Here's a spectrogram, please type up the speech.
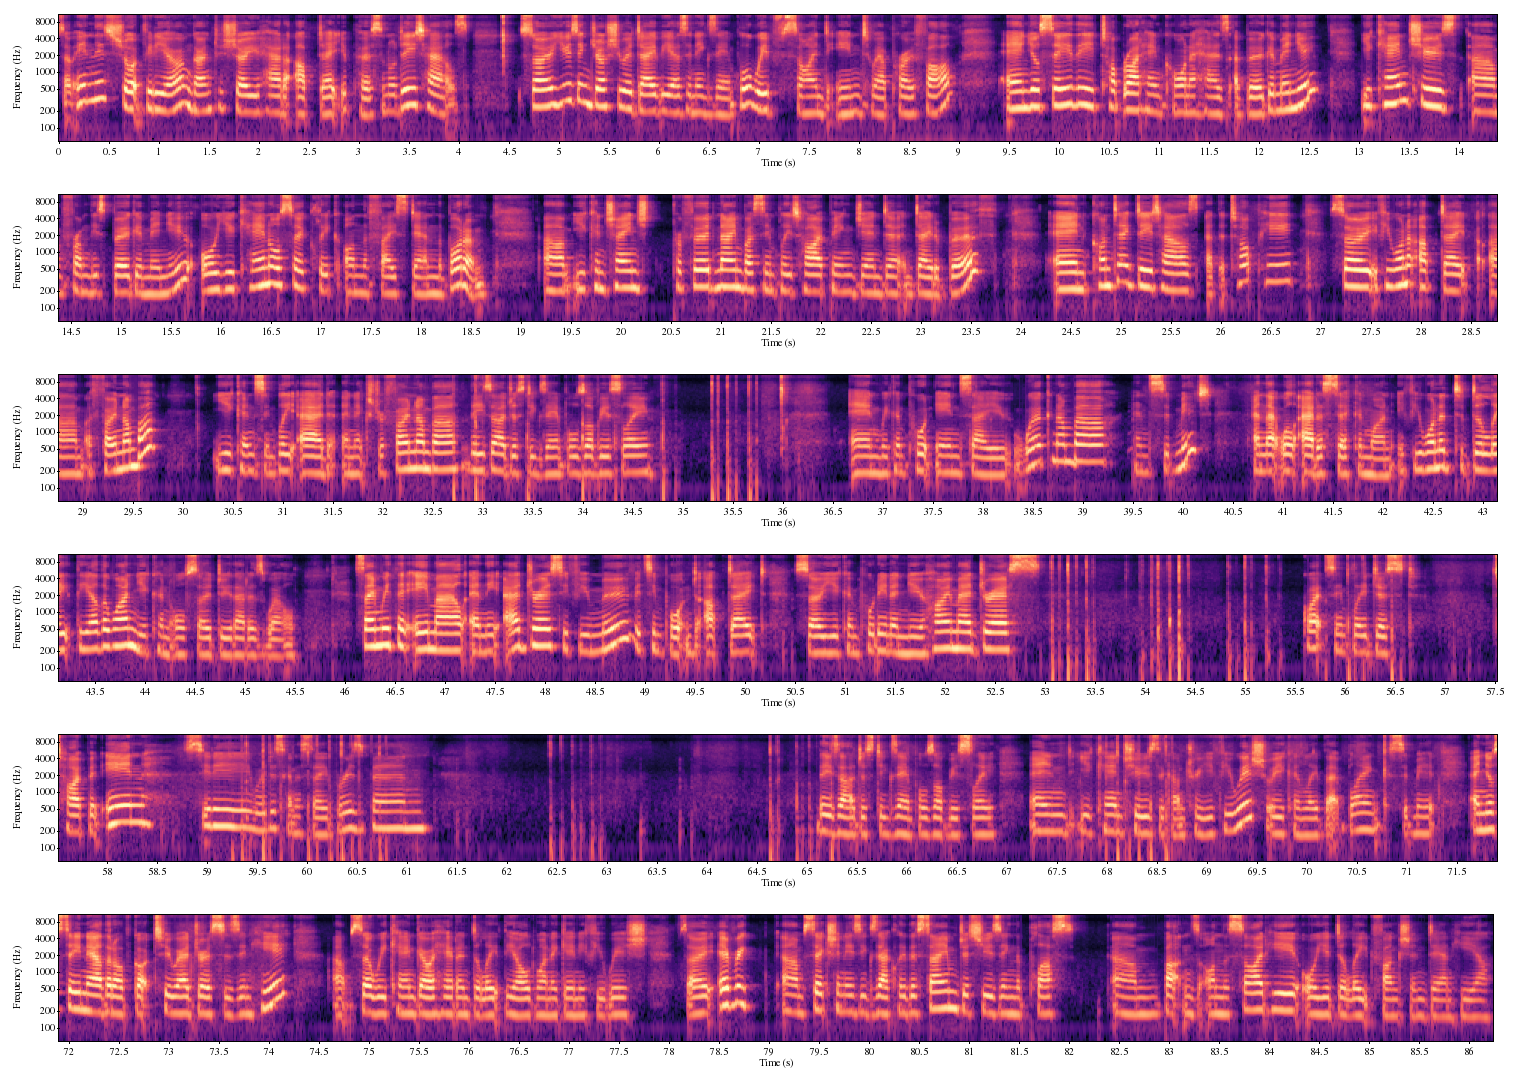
So in this short video, I'm going to show you how to update your personal details. So using Joshua Davey as an example, we've signed in to our profile and you'll see the top right hand corner has a burger menu. You can choose um, from this burger menu or you can also click on the face down the bottom. Um, you can change preferred name by simply typing gender and date of birth and contact details at the top here. So if you want to update um, a phone number, you can simply add an extra phone number. These are just examples, obviously. And we can put in, say, work number and submit, and that will add a second one. If you wanted to delete the other one, you can also do that as well. Same with the email and the address. If you move, it's important to update. So you can put in a new home address. Quite simply, just type it in City, we're just going to say Brisbane. These are just examples, obviously, and you can choose the country if you wish, or you can leave that blank, submit, and you'll see now that I've got two addresses in here, um, so we can go ahead and delete the old one again if you wish. So every um, section is exactly the same, just using the plus um, buttons on the side here, or your delete function down here.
